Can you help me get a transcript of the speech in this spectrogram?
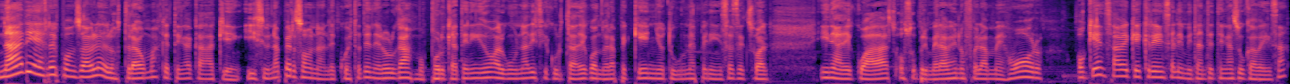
Nadie es responsable de los traumas que tenga cada quien. Y si a una persona le cuesta tener orgasmos porque ha tenido alguna dificultad de cuando era pequeño, tuvo una experiencia sexual inadecuada o su primera vez no fue la mejor, o quién sabe qué creencia limitante tenga en su cabeza,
